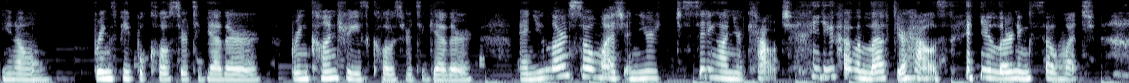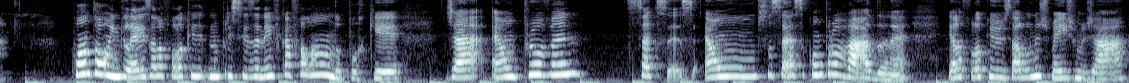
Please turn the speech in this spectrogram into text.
you know brings people closer together, bring countries closer together, and you learn so much. And you're just sitting on your couch. you haven't left your house, and you're learning so much. Quanto ao inglês, ela falou que não precisa nem ficar falando, porque já é um proven success, é um sucesso comprovado, né? E ela falou que os alunos mesmo já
